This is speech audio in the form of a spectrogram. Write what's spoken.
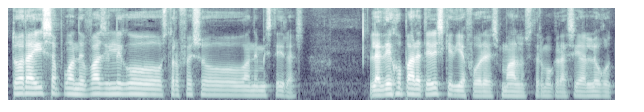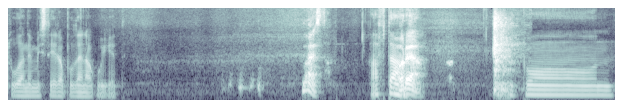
Τώρα ίσα που ανεβάζει λίγο στροφές ο ανεμιστήρας. Δηλαδή έχω παρατηρήσει και διαφορές μάλλον στη θερμοκρασία λόγω του ανεμιστήρα που δεν ακούγεται. Μάλιστα. Αυτά. Ωραία. Λοιπόν.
